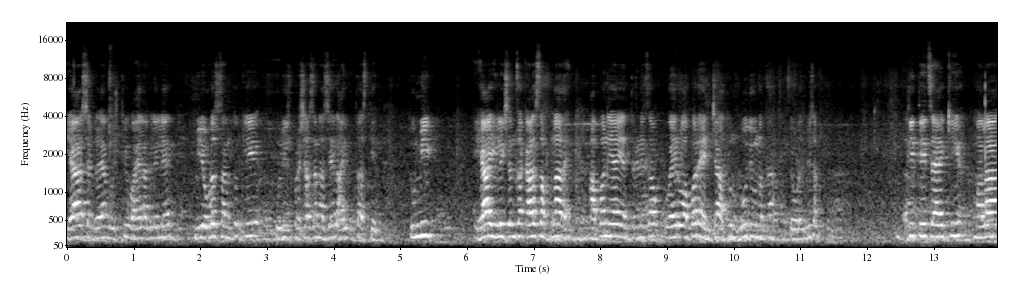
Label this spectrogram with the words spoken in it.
या सगळ्या गोष्टी व्हायला लागलेल्या आहेत. मी एवढंच सांगतो की पोलीस प्रशासन असेल आयुक्त असतील तुम्ही ह्या इलेक्शनचा काळ संपणार आहे. आपण या यंत्रणेचा गैरवापर यांच्या हातून होऊ देऊ नका एवढंच मी सांगतो. ती तेच आहे की मला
